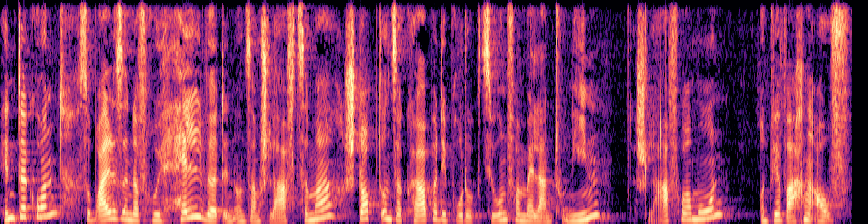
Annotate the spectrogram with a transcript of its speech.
Hintergrund, sobald es in der Früh hell wird in unserem Schlafzimmer, stoppt unser Körper die Produktion von Melatonin, Schlafhormon, und wir wachen auf.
